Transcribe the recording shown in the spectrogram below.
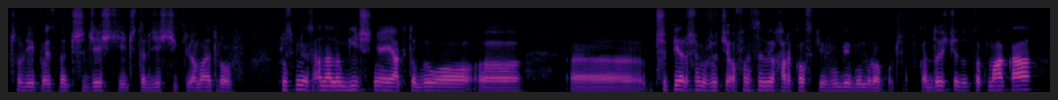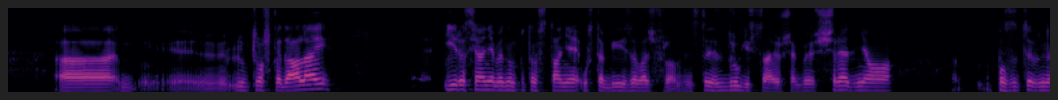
czyli powiedzmy 30-40 km, plus minus analogicznie jak to było e, e, przy pierwszym rzucie ofensywy charkowskiej w ubiegłym roku, czyli na przykład dojście do Tokmaka e, e, lub troszkę dalej, i Rosjanie będą potem w stanie ustabilizować front. Więc to jest drugi scenariusz, jakby średnio pozytywny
